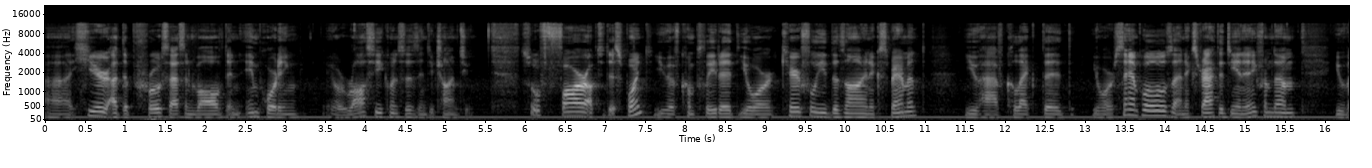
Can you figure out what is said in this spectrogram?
uh, here at the process involved in importing your raw sequences into QIIME 2. So far up to this point, you have completed your carefully designed experiment. You have collected your samples and extracted DNA from them. You've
